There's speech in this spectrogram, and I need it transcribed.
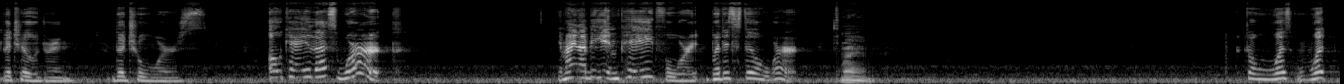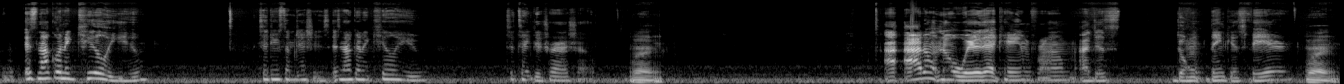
the children, the chores. Okay, that's work. You might not be getting paid for it, but it's still work. right So what's what? It's not going to kill you to do some dishes. It's not going to kill you to take the trash out. Right I, I don't know where that came from. I just don't think it's fair. Right.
